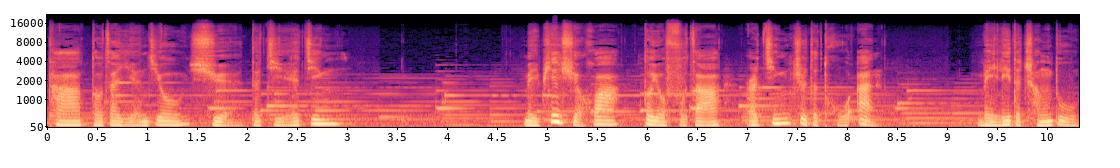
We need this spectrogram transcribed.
他都在研究雪的结晶。每片雪花都有复杂而精致的图案，美丽的程度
